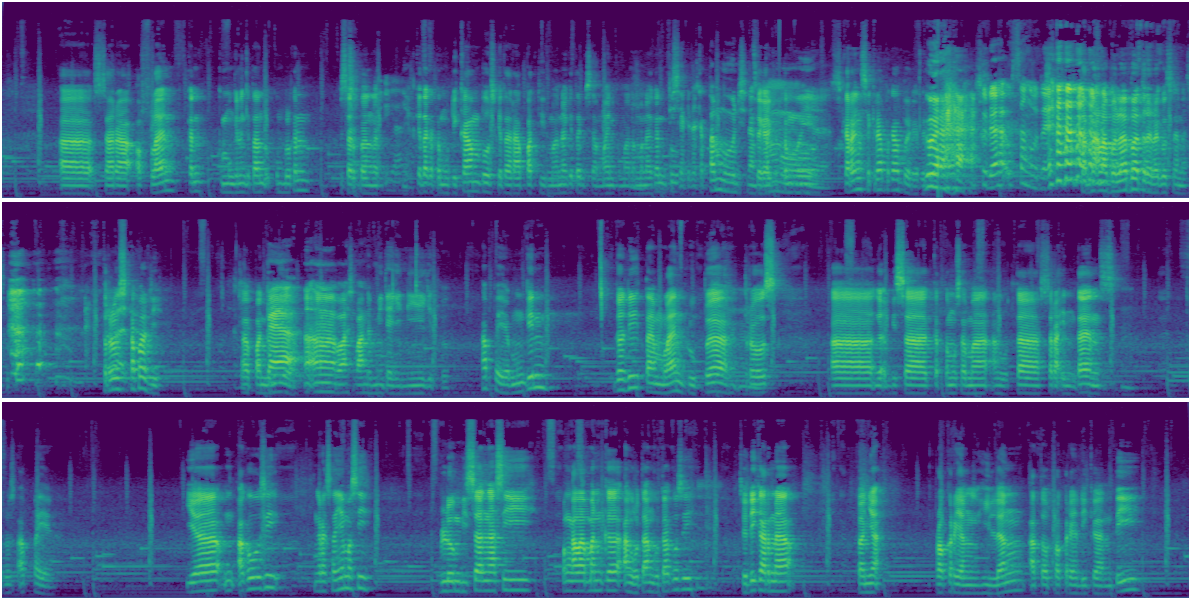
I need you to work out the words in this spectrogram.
eh, secara offline kan kemungkinan kita untuk kumpul kan besar banget. Iya. Kita ketemu di kampus, kita rapat di mana, kita bisa main ke mana-mana kan itu Bisa kita ketemu, di saya ketemu. ketemu. iya. Sekarang saya kira apa kabar ya? Wah, Sudah usang udah. Ternak laba-laba terhadap aku sana sih. Terus apa di? Eh, pandemi kayak ya? eh, eh, pas pandemi kayak gini gitu. Apa ya? Mungkin jadi timeline berubah, Hmm. terus eh, nggak bisa ketemu sama anggota secara intens. Hmm. Terus apa ya? Ya aku sih ngerasanya masih belum bisa ngasih pengalaman ke anggota-anggotaku sih. Jadi karena banyak proker yang hilang atau proker yang diganti,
